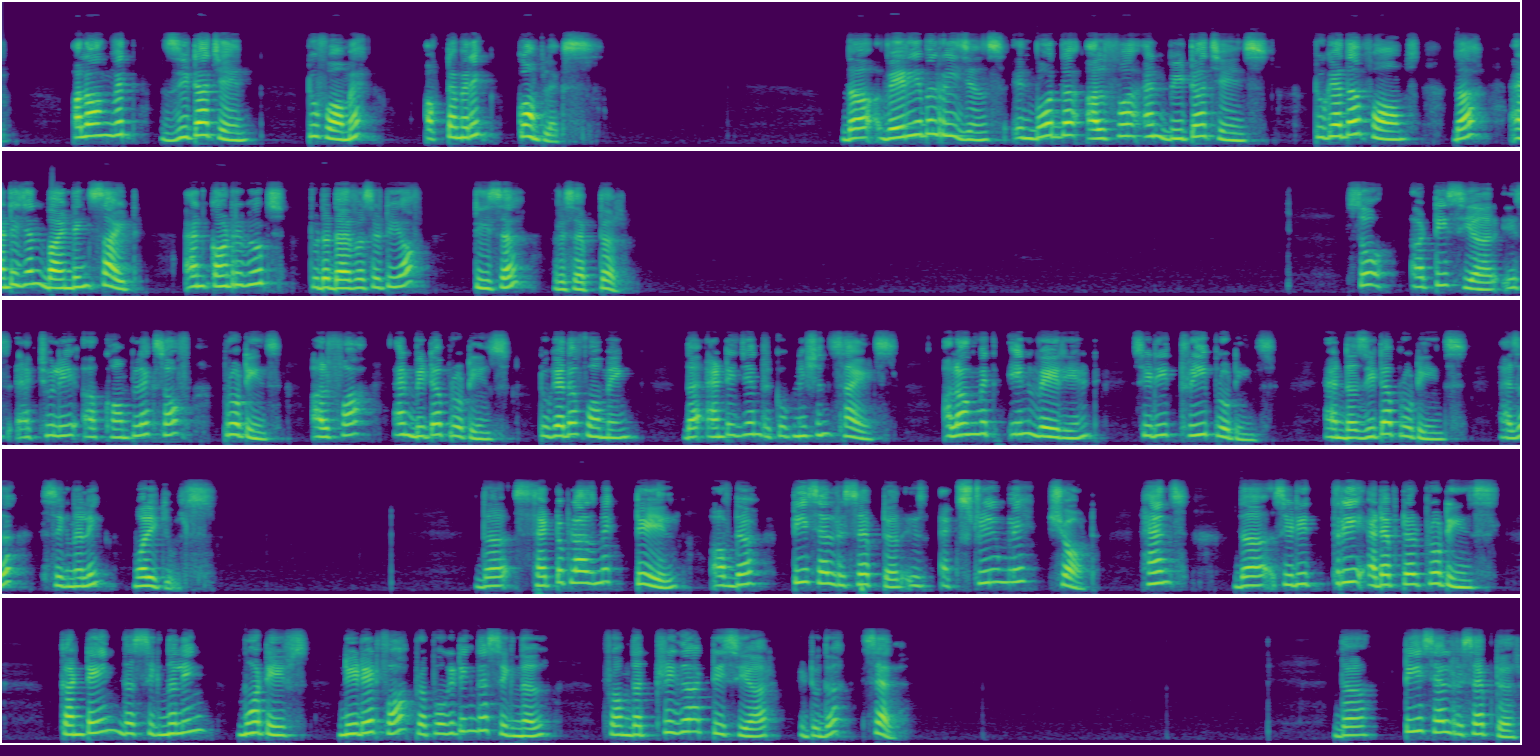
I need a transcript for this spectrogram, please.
along with zeta chain to form a octameric complex. The variable regions in both the alpha and beta chains together forms the antigen binding site and contributes to the diversity of T cell receptor. So, a TCR is actually a complex of proteins alpha and beta proteins together forming the antigen recognition sites along with invariant CD3 proteins and the zeta proteins as a signaling molecules. The cytoplasmic tail of the T cell receptor is extremely short. Hence, the CD3 adapter proteins contain the signaling motifs needed for propagating the signal from the trigger TCR into the cell. The T cell receptor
